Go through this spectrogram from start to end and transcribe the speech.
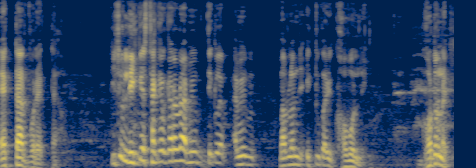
একটার পর একটা। কিছু লিঙ্কেজ থাকার কারণে আমি দেখলাম, আমি ভাবলাম যে একটু কারি খবর নেই। ঘটনা কি?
